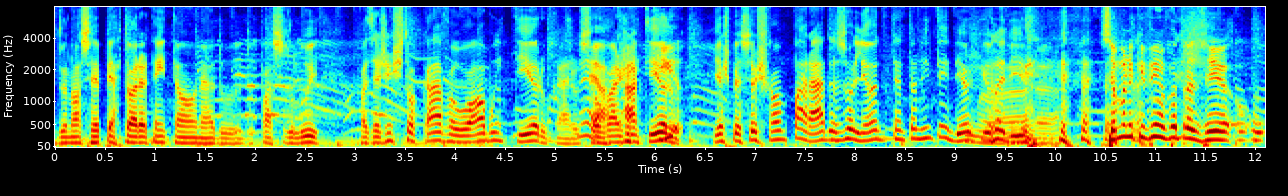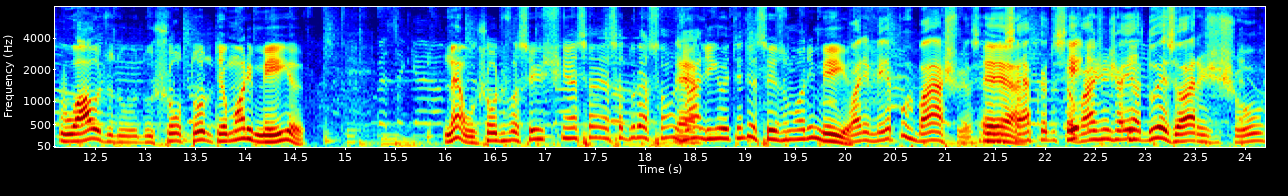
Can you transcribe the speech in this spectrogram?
do nosso repertório até então, né? Do, do Passo do Lui. Mas a gente tocava o álbum inteiro, cara, o É, Selvagem aqui- inteiro. E as pessoas ficavam paradas olhando, tentando entender aquilo ali. Ah, é. Semana que vem eu vou trazer o, o áudio do, do show todo, tem uma hora e meia. Né, o show de vocês tinha essa, essa duração É. já ali em 86, uma hora e meia. Uma hora e meia por baixo. Essa- É. Nessa época do Selvagem já ia duas horas de show.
